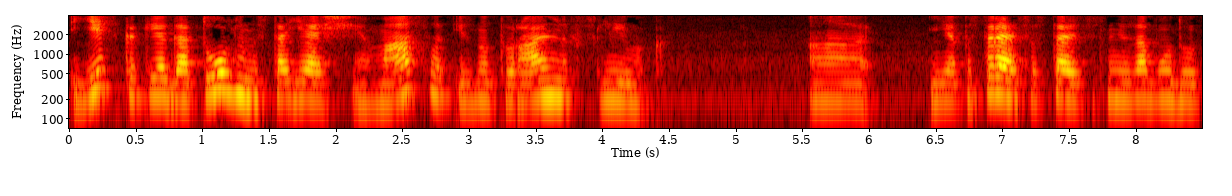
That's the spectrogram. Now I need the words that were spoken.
есть, как я готовлю настоящее масло из натуральных сливок. А, я постараюсь оставить, если не забуду,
